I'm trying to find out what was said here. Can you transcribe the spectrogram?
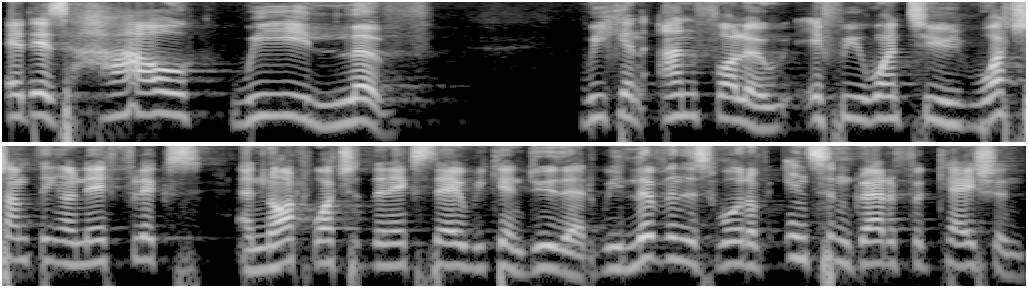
It is how we live. We can unfollow. If we want to watch something on Netflix and not watch it the next day, we can do that. We live in this world of instant gratification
